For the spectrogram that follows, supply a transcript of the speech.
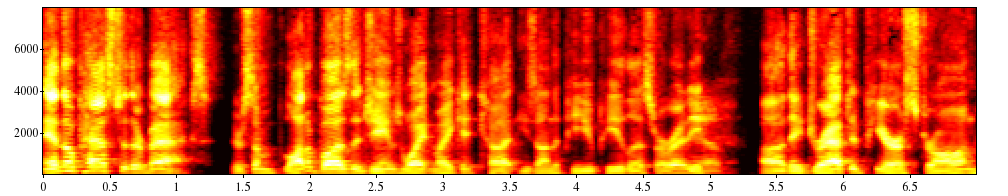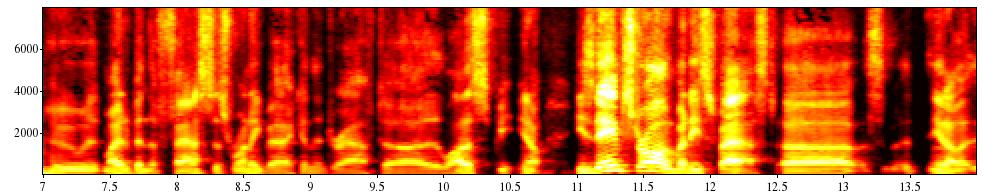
and they'll pass to their backs. There's some a lot of buzz that James White might get cut. He's on the PUP list already. Yeah. Uh, they drafted Pierre Strong, who might have been the fastest running back in the draft. Uh, a lot of speed. You know, he's named Strong, but he's fast. Uh, you know,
